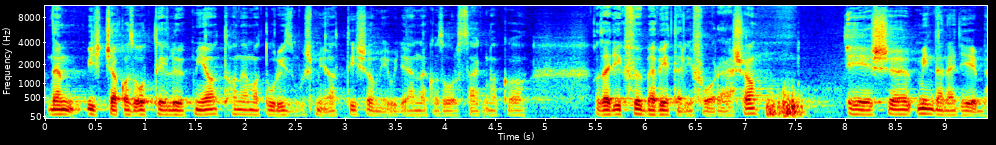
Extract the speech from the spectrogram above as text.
nem is csak az ott élők miatt, hanem a turizmus miatt is, ami ugye ennek az országnak a, az egyik fő bevételi forrása és minden egyéb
